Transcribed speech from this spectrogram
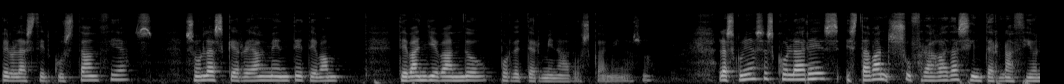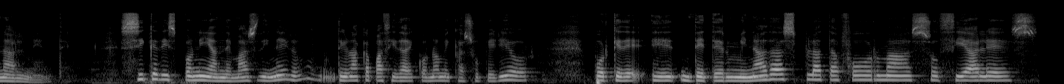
pero las circunstancias son las que realmente te van, llevando por determinados caminos. Las comunidades escolares estaban sufragadas internacionalmente. Sí que disponían de más dinero, de una capacidad económica superior, porque eh, determinadas plataformas sociales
